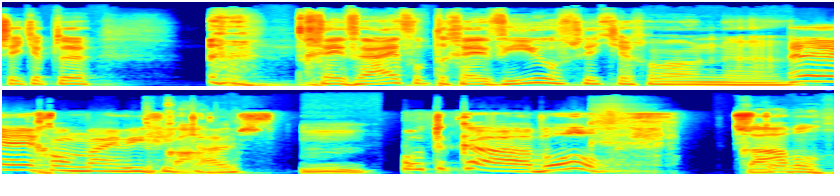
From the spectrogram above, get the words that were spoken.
Zit je op de G5, op de G4 of zit je gewoon... Uh... Nee, gewoon mijn wifi thuis. Mm. Op de kabel. Kabel.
